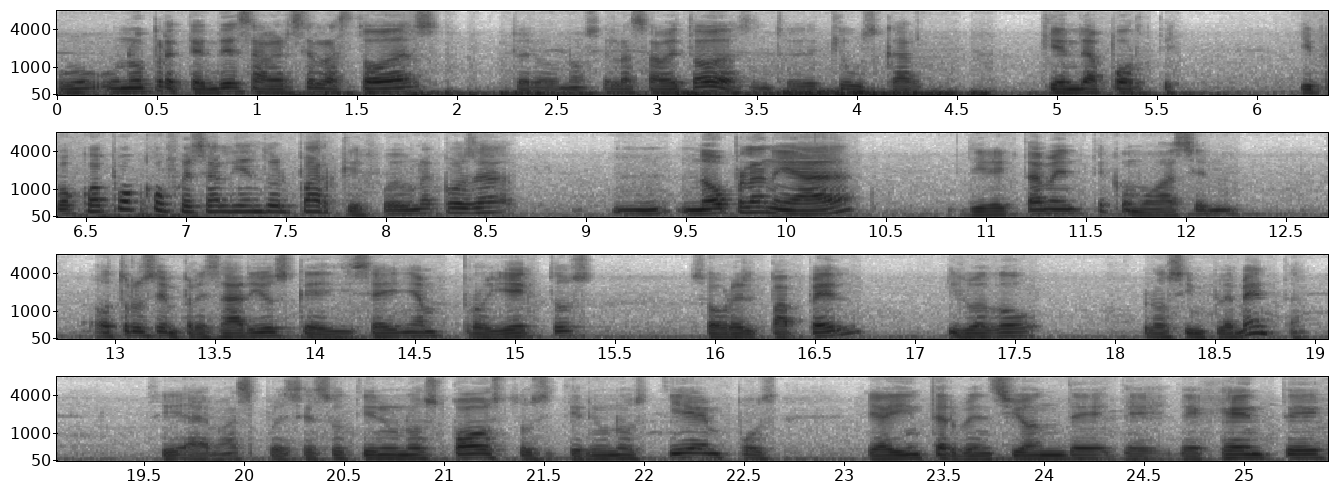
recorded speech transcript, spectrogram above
uno pretende sabérselas todas, pero no se las sabe todas, entonces hay que buscar quién le aporte. Y poco a poco fue saliendo el parque, fue una cosa no planeada directamente como hacen otros empresarios que diseñan proyectos sobre el papel y luego los implementan. ¿sí? Además, pues eso tiene unos costos y tiene unos tiempos y hay intervención de, gente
